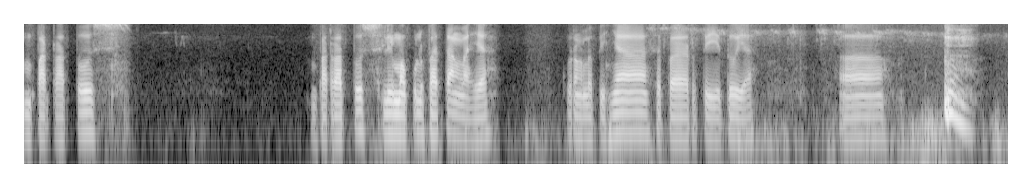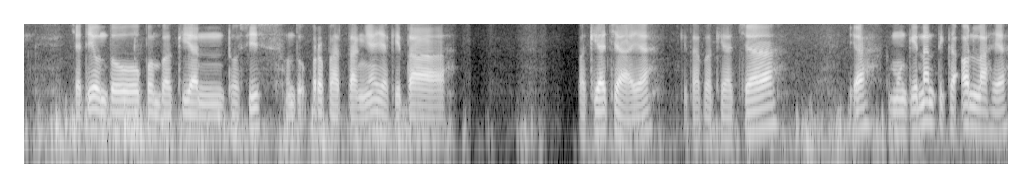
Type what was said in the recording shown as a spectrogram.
400 450 batang lah ya kurang lebihnya seperti itu ya. Uh, jadi untuk pembagian dosis untuk per batangnya ya kita bagi aja ya. Kita bagi aja ya. Kemungkinan 3 on lah ya.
